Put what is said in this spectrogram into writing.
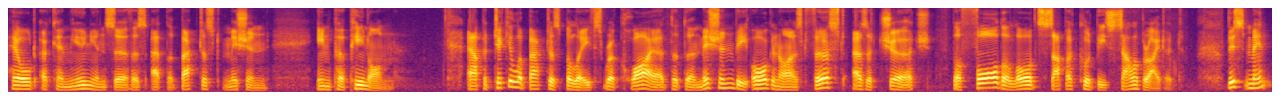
held a communion service at the Baptist mission in Perpignan. Our particular Baptist beliefs required that the mission be organised first as a church before the Lord's Supper could be celebrated. This meant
